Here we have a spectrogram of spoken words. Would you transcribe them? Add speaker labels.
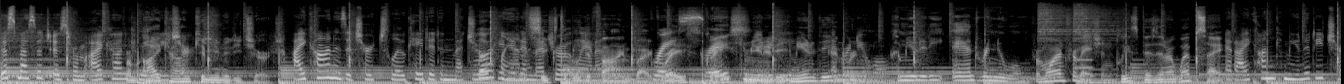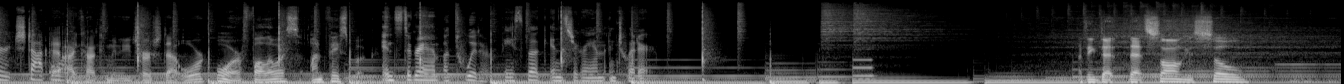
Speaker 1: This message is from Icon
Speaker 2: From
Speaker 1: Community
Speaker 2: Icon
Speaker 1: Church.
Speaker 2: Community Church.
Speaker 3: Icon is a church located in Metro
Speaker 1: Located
Speaker 3: Atlanta.
Speaker 1: in
Speaker 4: seeks
Speaker 1: Metro
Speaker 4: to be
Speaker 1: Atlanta.
Speaker 4: defined by
Speaker 1: Grace,
Speaker 4: grace,
Speaker 1: grace,
Speaker 4: community,
Speaker 5: community,
Speaker 4: and
Speaker 1: and
Speaker 4: renewal.
Speaker 1: renewal.
Speaker 6: community, and renewal.
Speaker 5: For more information, please visit our website
Speaker 3: at iconcommunitychurch.org.
Speaker 7: at iconcommunitychurch.org.
Speaker 5: or follow us on Facebook.
Speaker 6: Instagram, a Twitter.
Speaker 8: Facebook, Instagram, and Twitter.
Speaker 9: I think that that song is so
